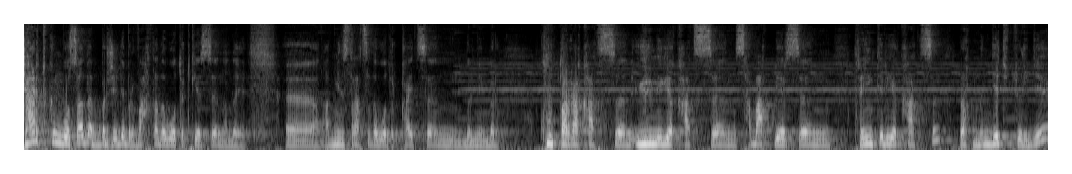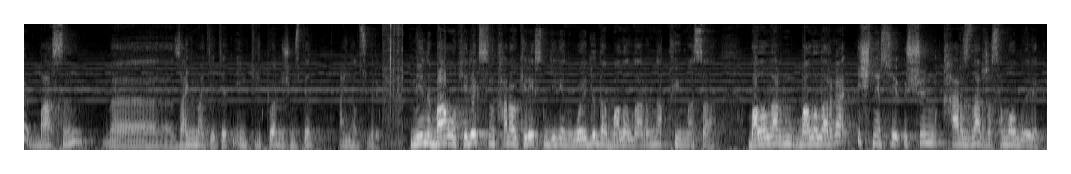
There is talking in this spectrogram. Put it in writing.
Жарты күн болса да бір жерде бір вахтада отырып келсін андай ә, администрацияда отырып қайтсын білмеймін бір клубтарға қатыссын үйірмеге қатыссын сабақ берсін тренингтерге қатыссын. Бірақ міндетті түрде басын ә, занимать ететін интеллектуальный жұмыспен айналысу керек. Мені бағу керексің қарау керексің деген ойды да балаларына құймаса балалардың балаларға еш нәрсе үшін қарыздар жасамау керек.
